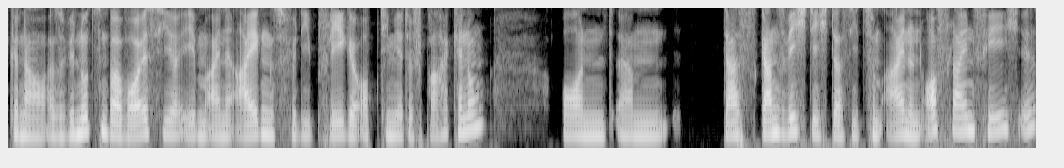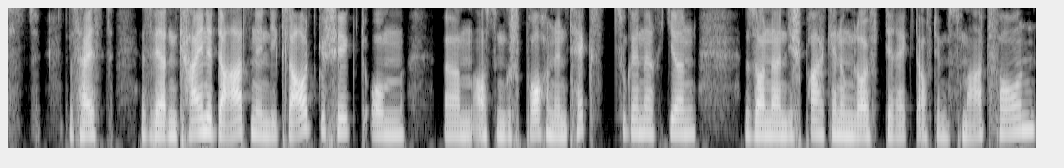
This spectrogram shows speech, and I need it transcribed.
Genau, also wir nutzen bei Voice hier eben eine eigens für die Pflege optimierte Spracherkennung. Und ähm, das ist ganz wichtig, dass sie zum einen offline fähig ist. Das heißt, es werden keine Daten in die Cloud geschickt, um ähm, aus dem gesprochenen Text zu generieren, sondern die Spracherkennung läuft direkt auf dem Smartphone.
